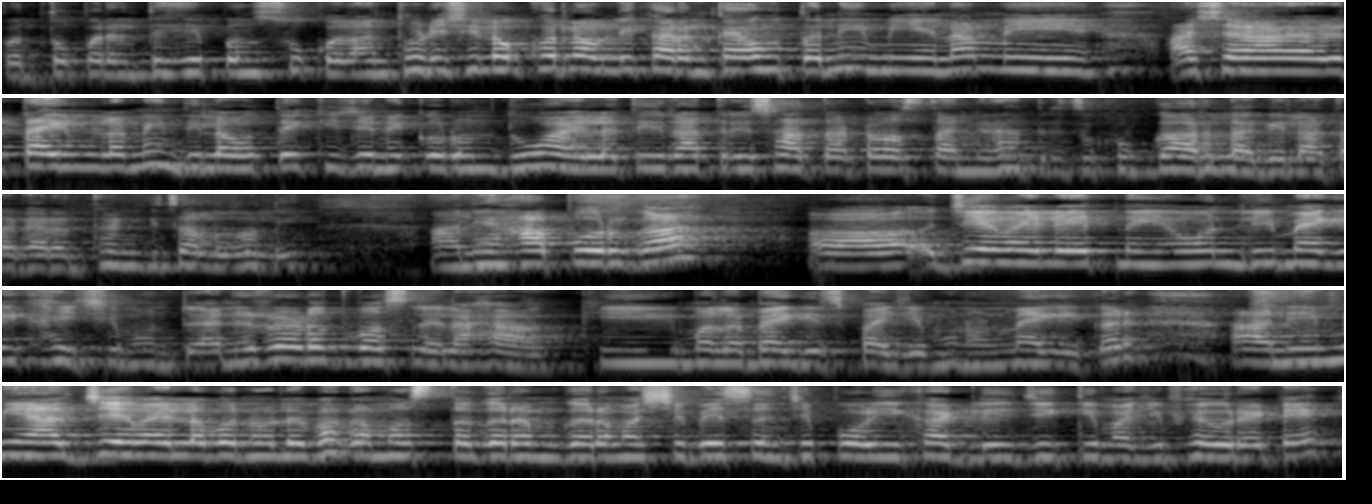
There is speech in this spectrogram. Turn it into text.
पण तोपर्यंत हे पण सुकलं आणि थोडीशी लवकर लावली कारण काय होतं नेहमी आहे ना मी अशा टाईमला मेहंदी लावते की जेणेकरून धुवायला ती रात्री सात आठ वाजता आणि रात्रीचं खूप गार लागेल आता कारण थंडी चालू झाली. आणि हा पोरगा जेवायला येत नाही ओनली मॅगी खायची म्हणतोय. आणि रडत बसलेला हा की मला मॅगीच पाहिजे म्हणून मॅगी कर. आणि मी आज जेवायला बनवले बघा मस्त गरम गरम अशी बेसनची पोळी काढली जी की माझी फेवरेट आहे.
